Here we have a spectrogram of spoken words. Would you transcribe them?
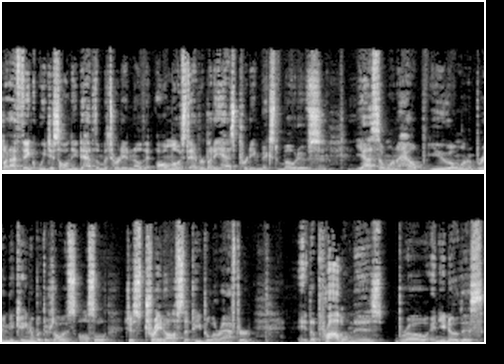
but I think we just all need to have the maturity to know that almost everybody has pretty mixed motives. Mm-hmm. Mm-hmm. Yes, I want to help you. I want to bring the kingdom, but there's always also just trade-offs that people are after. The problem is, bro, and you know this,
